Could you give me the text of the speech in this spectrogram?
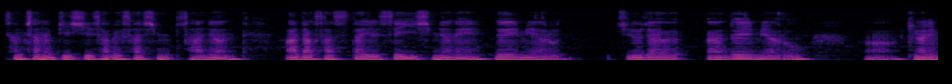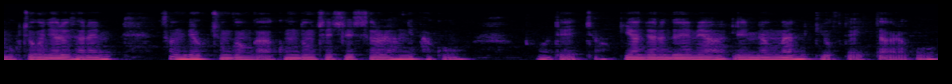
3차는 BC 444년 아닥사스다 1세 20년에 느에미아로 지도자가 느에미아로 어, 기한의 목적은 예루살렘 성벽 중건과 공동체 질서를 확립하고 어, 되어 있죠. 기한자는 느에미아 1명만 기록되어 있다라고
